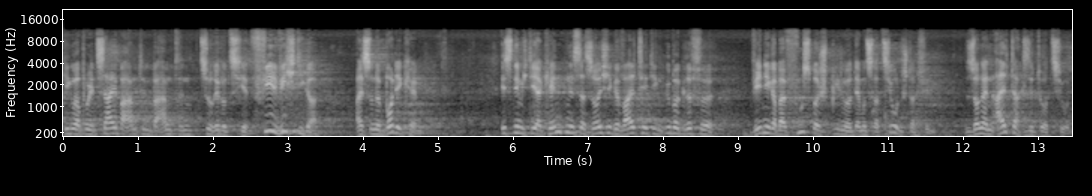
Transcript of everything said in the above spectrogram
gegenüber Polizeibeamtinnen und Beamten zu reduzieren. Viel wichtiger als so eine Bodycam ist nämlich die Erkenntnis, dass solche gewalttätigen Übergriffe weniger bei Fußballspielen oder Demonstrationen stattfinden, sondern in Alltagssituationen,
